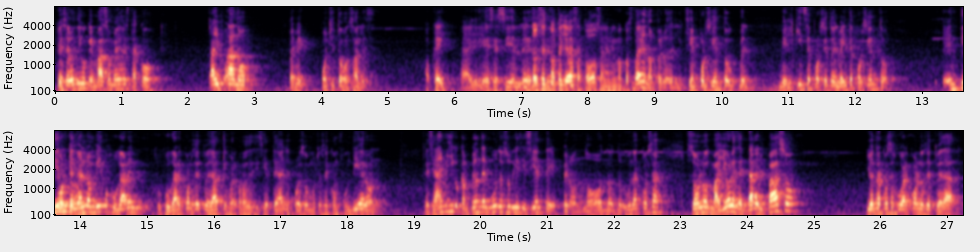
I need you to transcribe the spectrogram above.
que es el único que más o menos destacó. Ay, ah, no, Ponchito González. Ok, ahí. Ese sí. El, Entonces no te llevas a todos en el mismo costado. Bueno, pero del 100%, el, el 15%, el 20%. Entiendo. Porque no es lo mismo jugar, en, jugar con los de tu edad que jugar con los de 17 años. Por eso muchos se confundieron. Decían, ay, México campeón del mundo, sub-17. Pero no, no, no, una cosa son los mayores de dar el paso y otra cosa es jugar con los de tu edad.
